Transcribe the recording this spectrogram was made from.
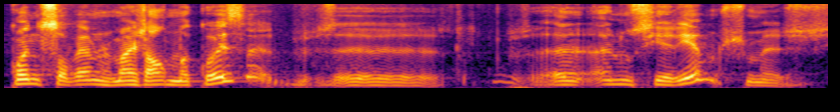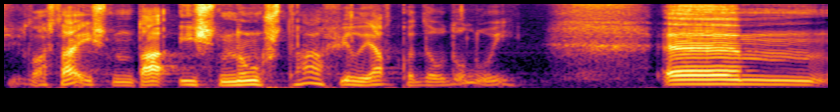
Quando soubermos mais alguma coisa, uh, anunciaremos, mas lá está, isto não está, isto não está afiliado com a WWE. Um,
